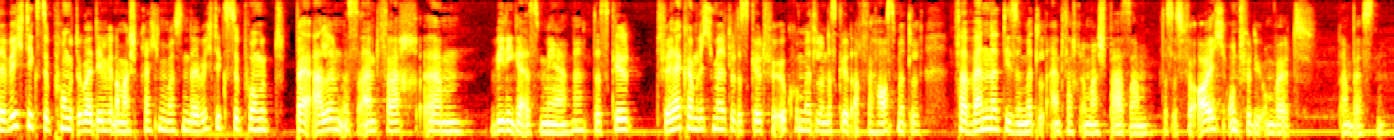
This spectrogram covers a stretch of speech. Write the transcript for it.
der wichtigste Punkt, über den wir nochmal sprechen müssen, der wichtigste Punkt bei allem ist einfach, ähm, weniger ist mehr. Ne? Das gilt für herkömmliche Mittel, das gilt für Ökomittel und das gilt auch für Hausmittel. Verwendet diese Mittel einfach immer sparsam. Das ist für euch und für die Umwelt am besten.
